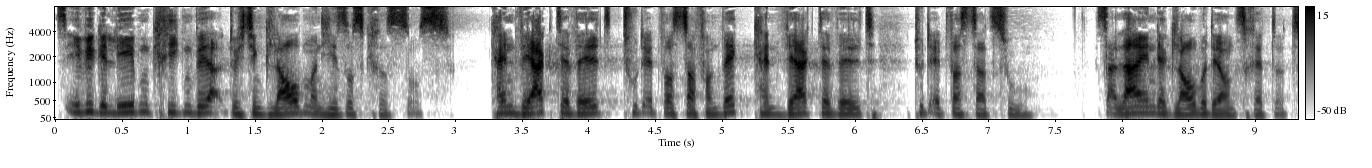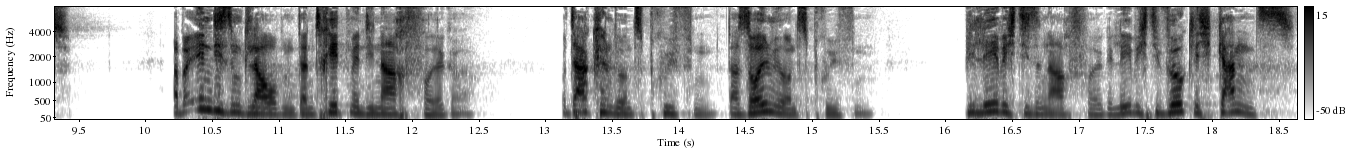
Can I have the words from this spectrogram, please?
Das ewige Leben kriegen wir durch den Glauben an Jesus Christus. Kein Werk der Welt tut etwas davon weg, kein Werk der Welt tut etwas dazu. Es ist allein der Glaube, der uns rettet. Aber in diesem Glauben, dann treten wir in die Nachfolge. Und da können wir uns prüfen, da sollen wir uns prüfen. Wie lebe ich diese Nachfolge? Lebe ich die wirklich ganz?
